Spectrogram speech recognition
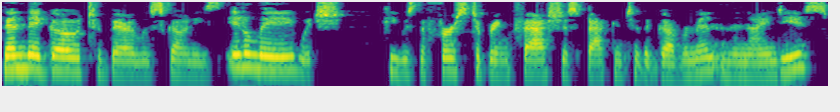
Then they go to Berlusconi's Italy, which he was the first to bring fascists back into the government in the 90s.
